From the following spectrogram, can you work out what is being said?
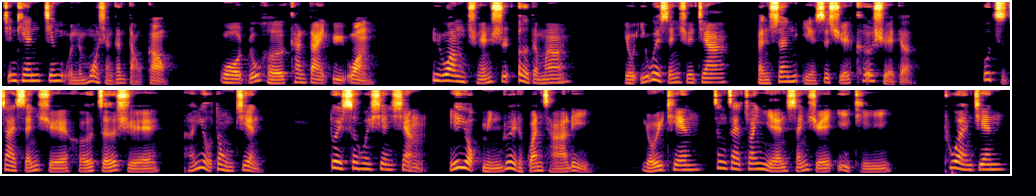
今天经文的默想跟祷告，我如何看待欲望？欲望全是恶的吗？有一位神学家，本身也是学科学的，不止在神学和哲学很有洞见，对社会现象也有敏锐的观察力。有一天，正在钻研神学议题，突然间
